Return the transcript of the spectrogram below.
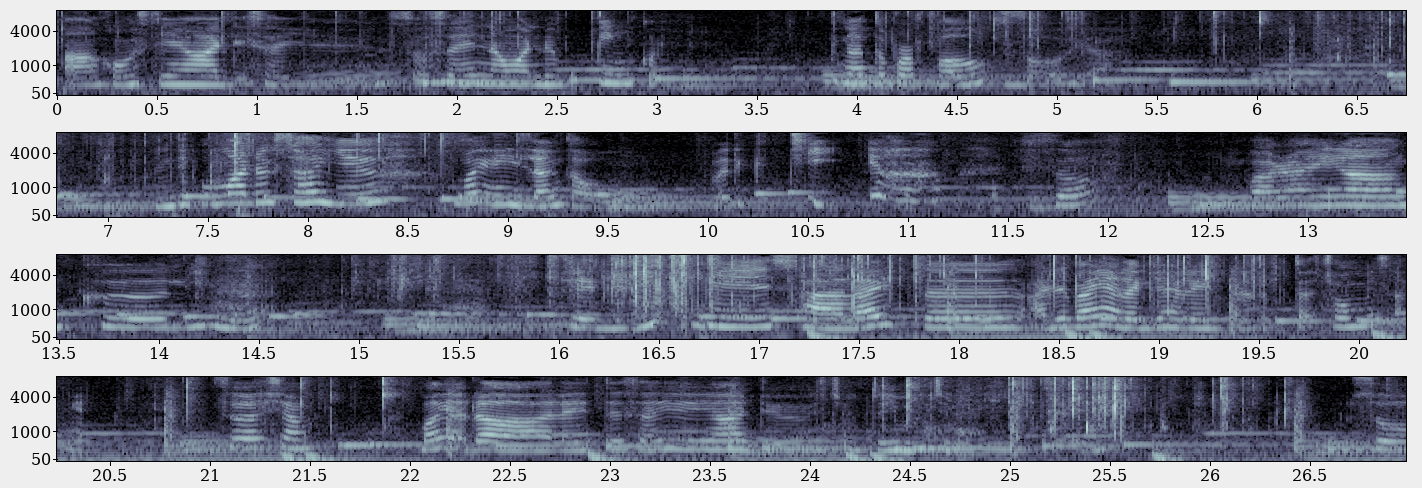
uh, kongsi dengan adik saya. So, saya nak warna pink kot. Pink atau purple. So. Yeah. Nanti pemadam saya banyak hilang tau. Sebab dia kecil. so, barang yang kelima. Beli this highlighter. Ada banyak lagi highlighter tapi tak comel sangat. So, macam banyak dah highlighter saya yang ada. Contohnya macam ni. So,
